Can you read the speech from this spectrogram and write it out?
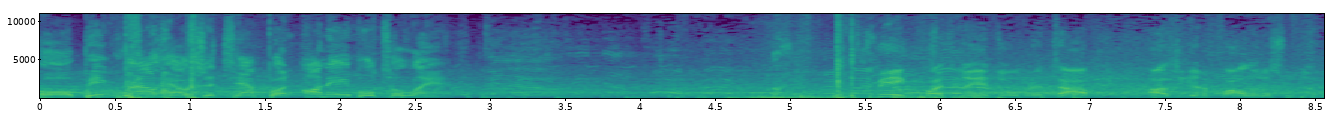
Oh, big roundhouse attempt, but unable to land. Big punch lands over the top. How's he gonna follow this one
